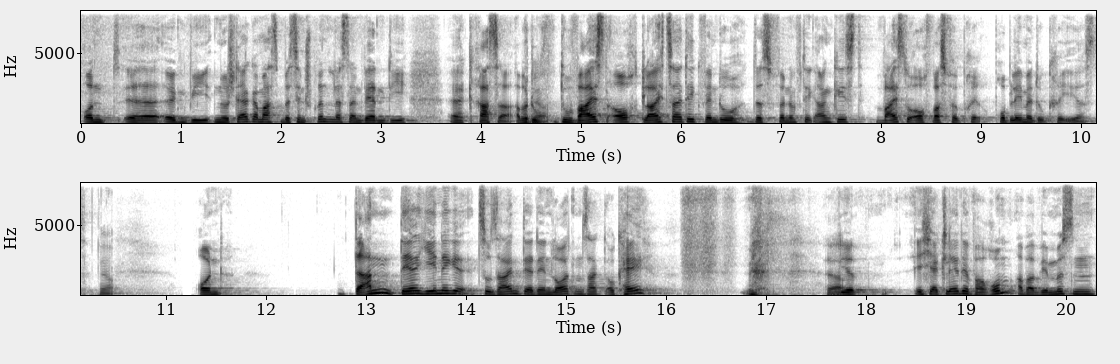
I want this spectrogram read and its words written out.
und äh, irgendwie nur stärker machst, ein bisschen sprinten lässt, dann werden die äh, krasser. Aber du, ja. du weißt auch gleichzeitig, wenn du das vernünftig angehst, weißt du auch, was für Pr Probleme du kreierst. Ja. Und dann derjenige zu sein, der den Leuten sagt, okay, ja. wir, ich erkläre dir warum, aber wir müssen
